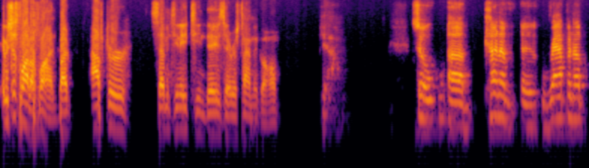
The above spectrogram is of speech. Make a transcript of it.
it was just a lot of fun but after 17 18 days there was time to go home yeah so uh, kind of uh, wrapping up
